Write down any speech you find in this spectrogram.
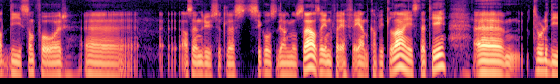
At de som får eh, altså en rusutløst psykosediagnose, altså innenfor F1-kapitlet i ICD-10, eh, tror du de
